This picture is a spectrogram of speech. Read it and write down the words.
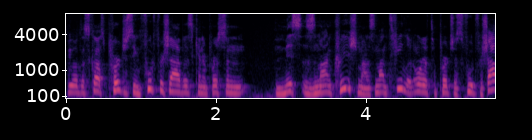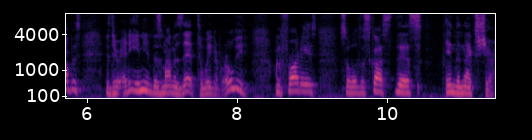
We will discuss purchasing food for Shabbos. Can a person miss Zman Kriyashma, Zman Tefillah, in order to purchase food for Shabbos? Is there any Indian Bizman Azet to wake up early on Fridays? So we'll discuss this in the next year.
